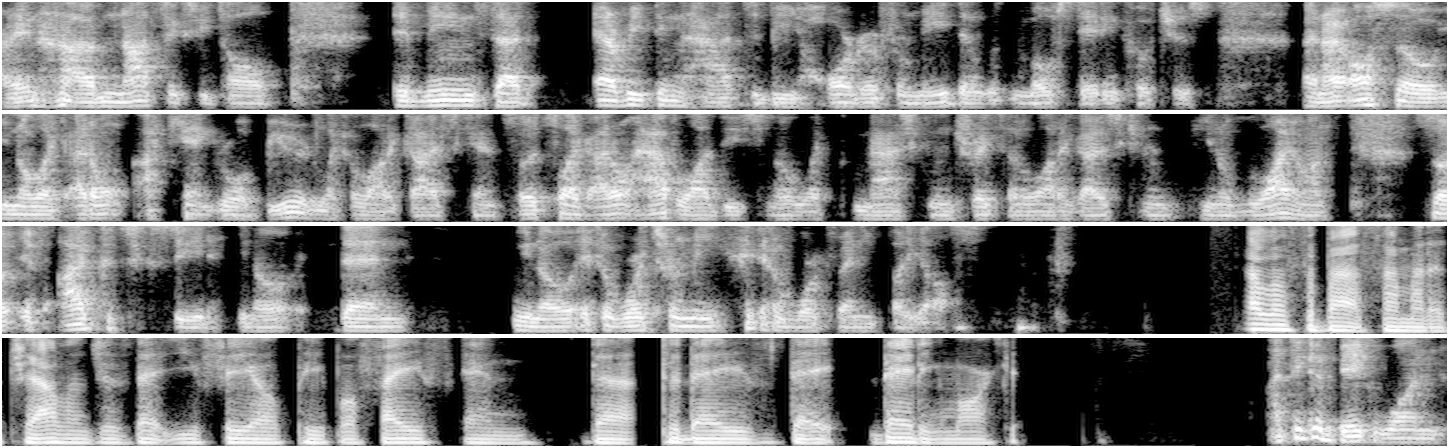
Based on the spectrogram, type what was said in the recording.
right, I'm not six feet tall, it means that everything had to be harder for me than with most dating coaches. And I also, you know, like I don't, I can't grow a beard like a lot of guys can. So it's like I don't have a lot of these, you know, like masculine traits that a lot of guys can, you know, rely on. So if I could succeed, you know, then, you know, if it worked for me, it'll work for anybody else. Tell us about some of the challenges that you feel people face in the today's date, dating market. I think a big one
